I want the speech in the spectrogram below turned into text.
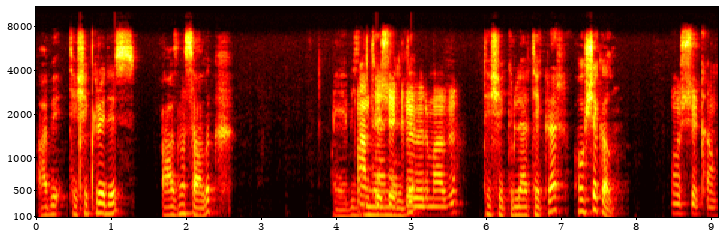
Abi teşekkür ederiz. Ağzına sağlık. Ee, biz ben teşekkür ederim abi. Teşekkürler tekrar. Hoşçakalın. Hoşçakalın.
